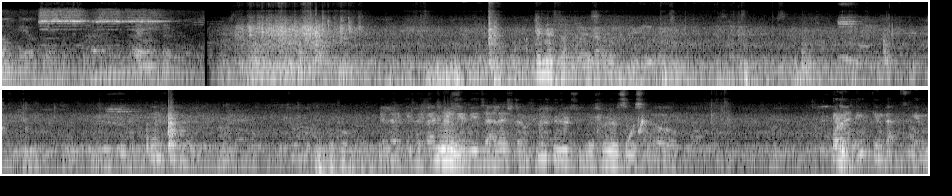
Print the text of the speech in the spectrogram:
Okay okay. అనేది చాలా ఇష్టం. కింద కింద.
